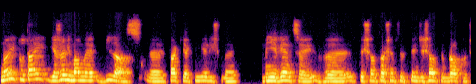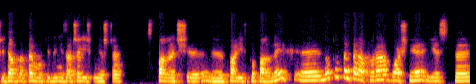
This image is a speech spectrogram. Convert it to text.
No i tutaj, jeżeli mamy bilans e, taki, jaki mieliśmy mniej więcej w 1850 roku, czyli dawno temu, kiedy nie zaczęliśmy jeszcze spalać e, paliw kopalnych, e, no to temperatura właśnie jest e,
